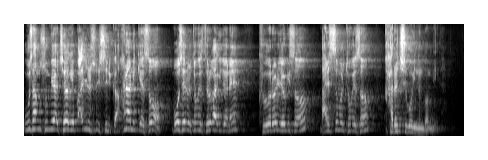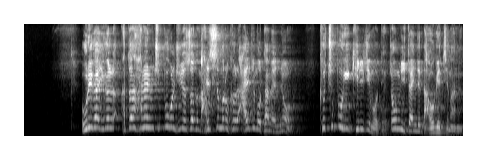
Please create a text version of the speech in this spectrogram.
우상숭배와 죄악에 빠질 수 있으니까 하나님께서 모세를 통해서 들어가기 전에 그거를 여기서 말씀을 통해서 가르치고 있는 겁니다. 우리가 이걸 어떤 하나님 축복을 주셨어도 말씀으로 그걸 알지 못하면요. 그 축복이 길지 못해요. 조금 이따 이제 나오겠지만은.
